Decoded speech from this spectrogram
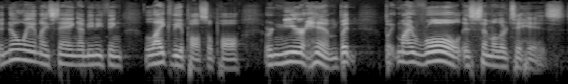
In no way am I saying I'm anything like the Apostle Paul or near him, but, but my role is similar to his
